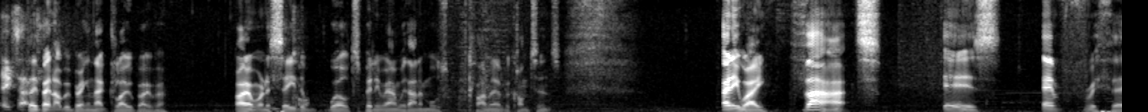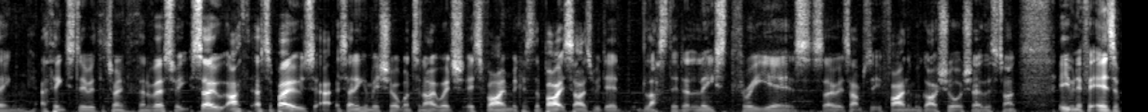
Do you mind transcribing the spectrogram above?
exactly. They better not be bringing that globe over. I don't want to see the world spinning around with animals climbing over continents. Anyway, that is everything I think to do with the 25th anniversary. So I, I suppose uh, it's only going to be a short one tonight, which is fine because the bite size we did lasted at least three years. So it's absolutely fine that we've got a shorter show this time, even if it is a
